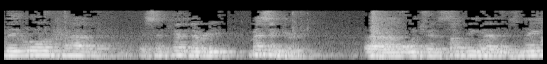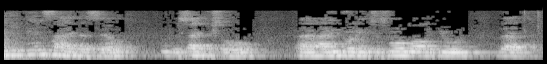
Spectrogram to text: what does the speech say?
they all have a secondary messenger, uh, which is something that is made inside the cell, in the cytosol, uh, and usually it's a small molecule that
